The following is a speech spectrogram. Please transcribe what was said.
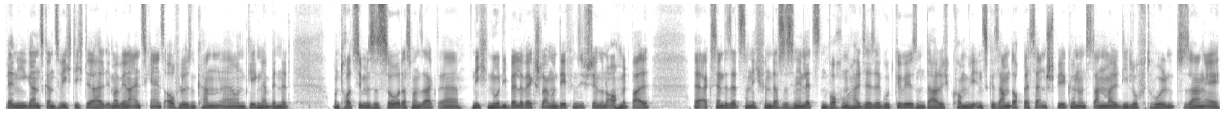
Benny ganz, ganz wichtig, der halt immer wieder ein 1 gegen 1 auflösen kann äh, und Gegner bindet. Und trotzdem ist es so, dass man sagt, äh, nicht nur die Bälle wegschlagen und defensiv stehen, sondern auch mit Ball äh, Akzente setzen. Und ich finde, das ist in den letzten Wochen halt sehr, sehr gut gewesen. Und dadurch kommen wir insgesamt auch besser ins Spiel, können uns dann mal die Luft holen, zu sagen, ey,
